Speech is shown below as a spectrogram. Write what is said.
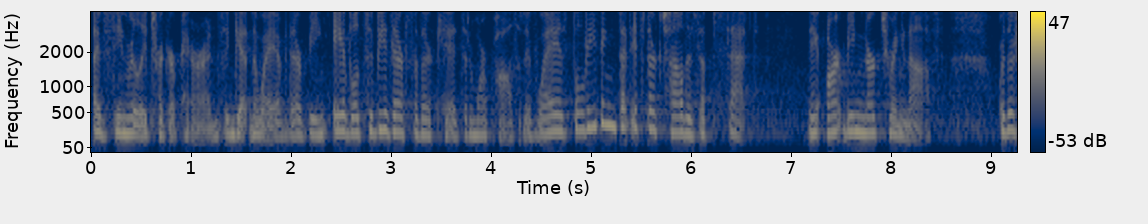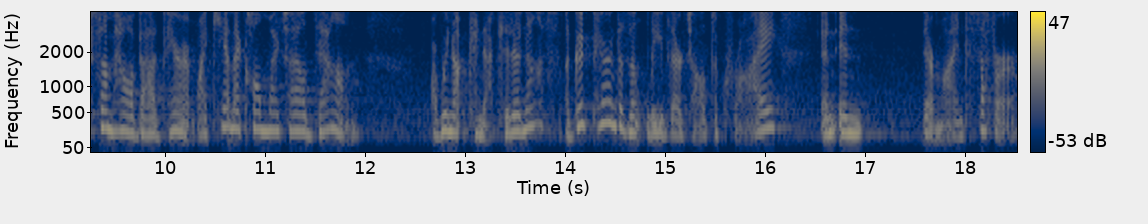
I've seen really trigger parents and get in the way of their being able to be there for their kids in a more positive way is believing that if their child is upset, they aren't being nurturing enough, or they're somehow a bad parent. Why can't I calm my child down? Are we not connected enough? A good parent doesn't leave their child to cry and in their mind suffer.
